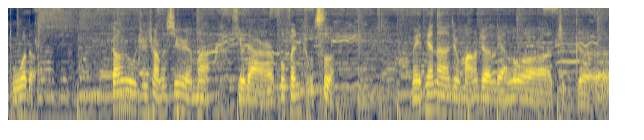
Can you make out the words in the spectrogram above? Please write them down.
多的。刚入职场的新人嘛，有点儿不分主次，每天呢就忙着联络这个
